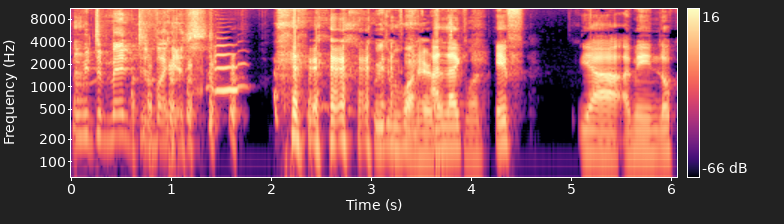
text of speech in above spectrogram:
We're demented by it. we move on here. and like on. if yeah i mean look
